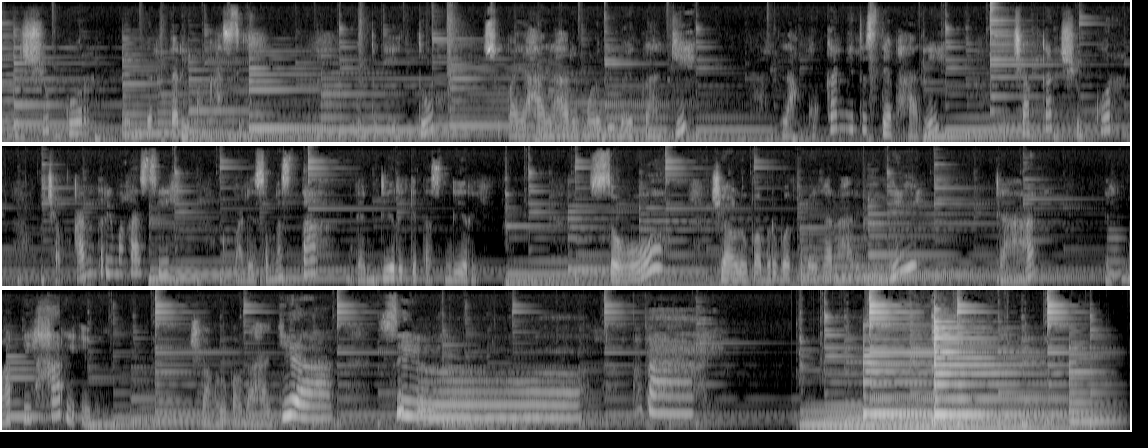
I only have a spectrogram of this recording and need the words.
bersyukur dan berterima kasih. Untuk itu supaya hari-harimu lebih baik lagi lakukan itu setiap hari. Ucapkan syukur ucapkan terima kasih kepada semesta dan diri kita sendiri. So, jangan lupa berbuat kebaikan hari ini dan nikmati hari ini. Jangan lupa bahagia. See you.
